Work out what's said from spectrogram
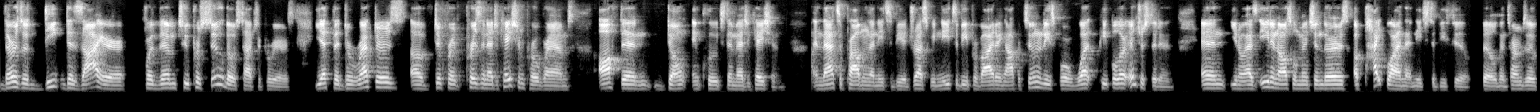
there's a deep desire for them to pursue those types of careers. Yet the directors of different prison education programs often don't include STEM education. And that's a problem that needs to be addressed. We need to be providing opportunities for what people are interested in. And, you know, as Eden also mentioned, there's a pipeline that needs to be filled, filled in terms of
